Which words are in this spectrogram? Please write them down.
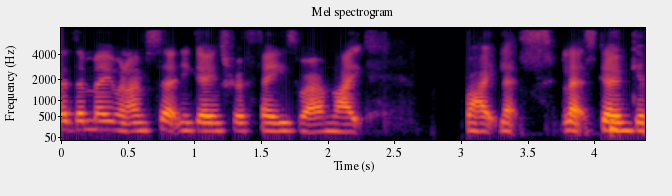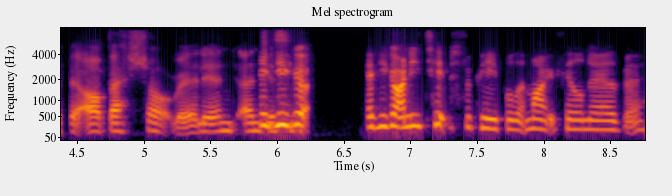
at the moment i'm certainly going through a phase where i'm like right let's let's go and give it our best shot really and, and have just... you got have you got any tips for people that might feel nervous?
